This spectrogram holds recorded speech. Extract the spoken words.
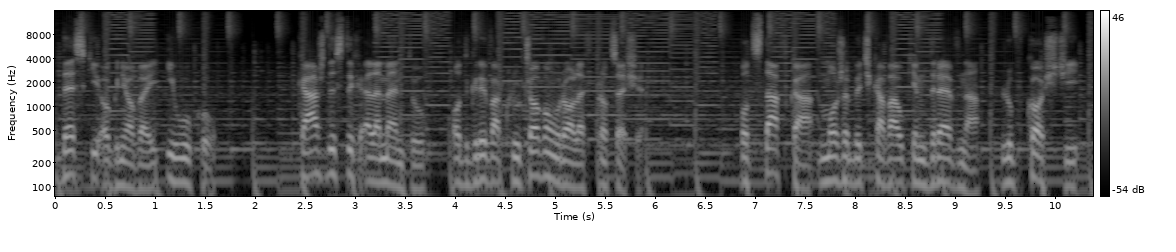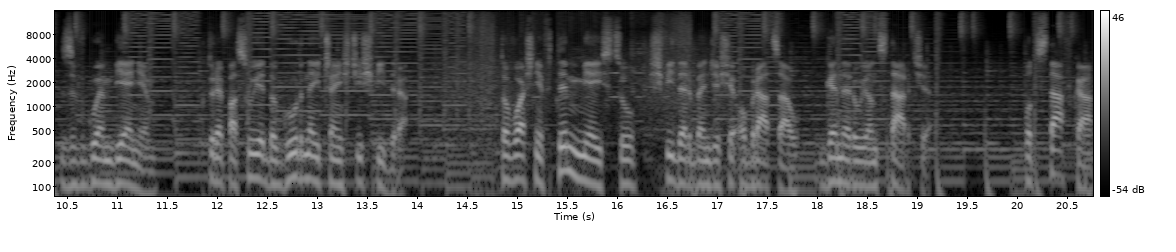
deski ogniowej i łuku. Każdy z tych elementów odgrywa kluczową rolę w procesie. Podstawka może być kawałkiem drewna lub kości z wgłębieniem, które pasuje do górnej części świdra. To właśnie w tym miejscu świder będzie się obracał, generując tarcie. Podstawka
